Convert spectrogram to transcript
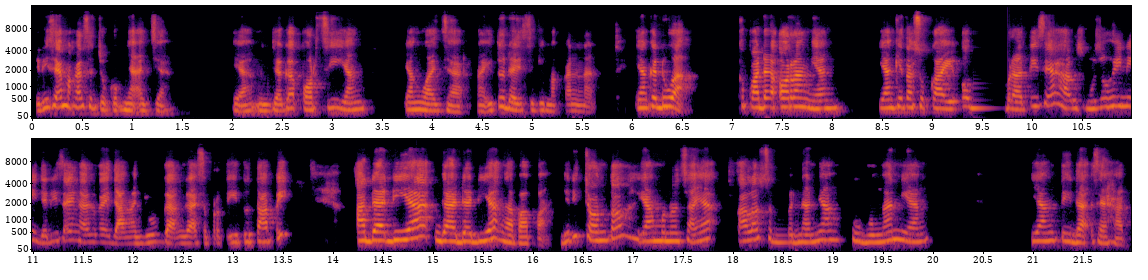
Jadi saya makan secukupnya aja ya menjaga porsi yang yang wajar. Nah itu dari segi makanan. Yang kedua kepada orang yang yang kita sukai. Oh, berarti saya harus musuh ini. Jadi saya nggak suka. Jangan juga, nggak seperti itu. Tapi ada dia, nggak ada dia, nggak apa-apa. Jadi contoh yang menurut saya, kalau sebenarnya hubungan yang yang tidak sehat.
